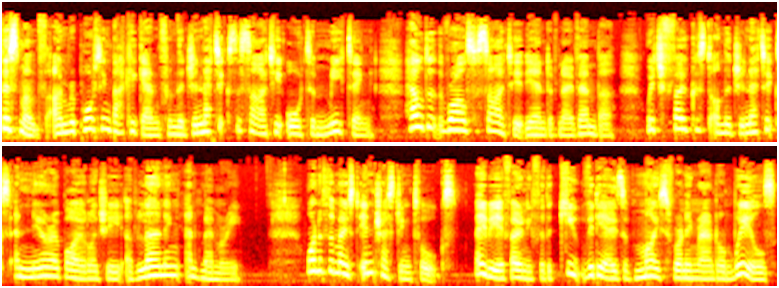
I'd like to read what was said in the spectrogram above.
This month, I'm reporting back again from the Genetics Society Autumn Meeting, held at the Royal Society at the end of November, which focused on the genetics and neurobiology of learning and memory. One of the most interesting talks, maybe if only for the cute videos of mice running around on wheels,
